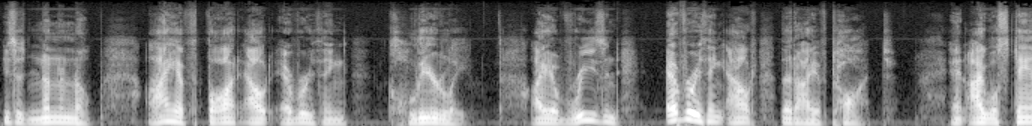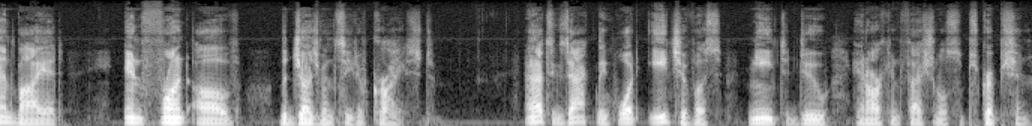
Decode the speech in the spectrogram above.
He says, no, no, no. I have thought out everything clearly. I have reasoned everything out that I have taught, and I will stand by it in front of the judgment seat of Christ. And that's exactly what each of us need to do in our confessional subscription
